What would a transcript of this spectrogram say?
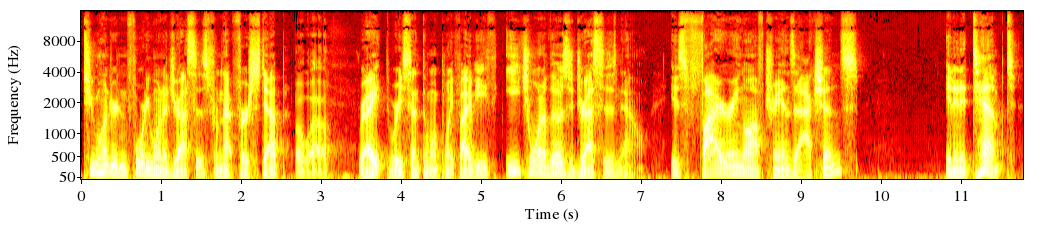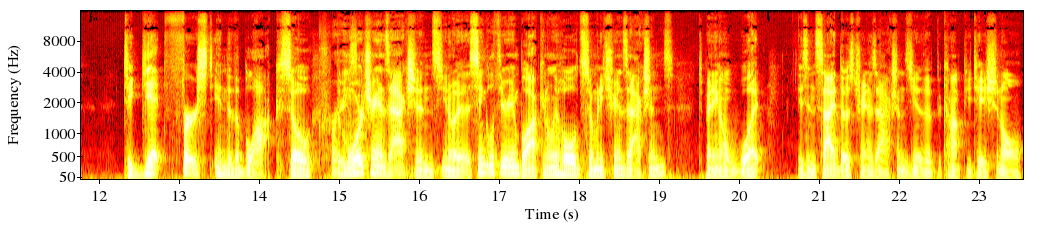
241 addresses from that first step, Oh wow. right? Where he sent the 1.5 ETH. Each one of those addresses now is firing off transactions in an attempt to get first into the block. So Crazy. the more transactions, you know, a single Ethereum block can only hold so many transactions, depending on what is inside those transactions. You know, the, the computational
